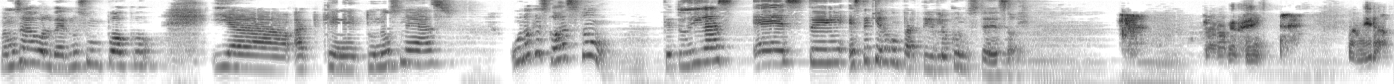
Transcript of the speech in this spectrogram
vamos a devolvernos un poco y a, que tú nos leas uno que escojas tú, que tú digas, este, este quiero compartirlo con ustedes hoy. Claro que sí. Pues mira,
